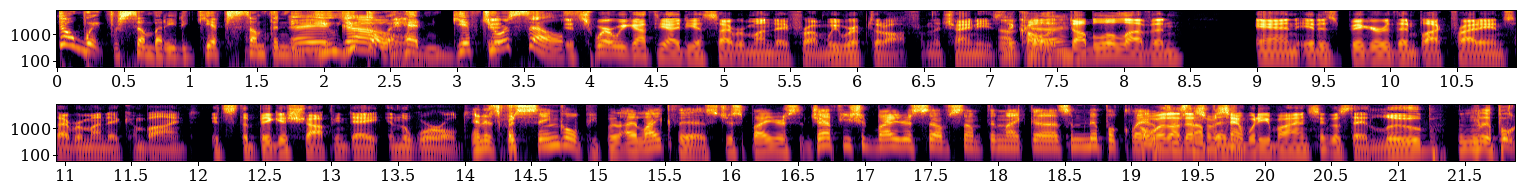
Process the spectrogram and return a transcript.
Don't wait for somebody to gift something to There you. you You go go. ahead and gift yourself. It's where we got the idea Cyber Monday from. We ripped it off from the Chinese. They call Okay. it Double Eleven, and it is bigger than Black Friday and Cyber Monday combined. It's the biggest shopping day in the world. And it's for single people. I like this. Just buy your Jeff. You should buy yourself something like uh, some nipple Oh, clamps. well, or that's what I'm saying. What do you buy on Singles Day? Lube. Nipple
